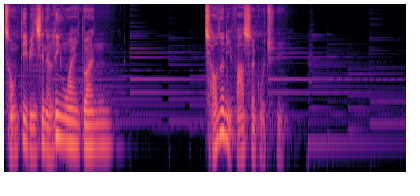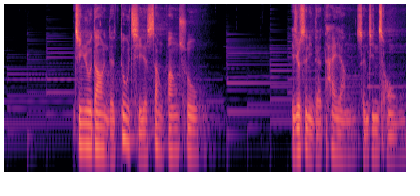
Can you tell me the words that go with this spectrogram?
从地平线的另外一端，朝着你发射过去。进入到你的肚脐的上方处，也就是你的太阳神经丛，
